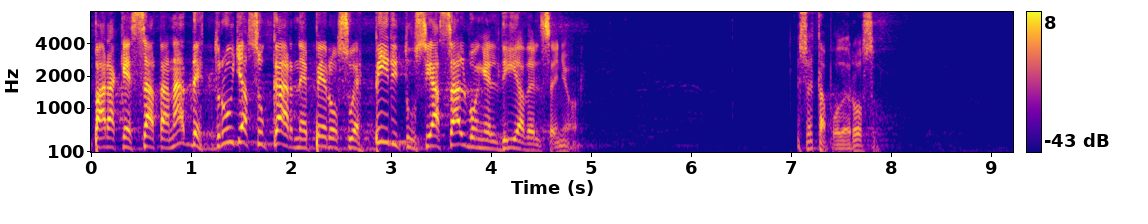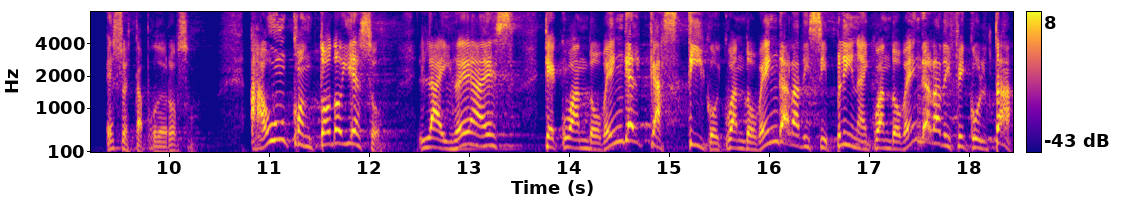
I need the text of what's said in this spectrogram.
para que Satanás destruya su carne, pero su espíritu sea salvo en el día del Señor. Eso está poderoso. Eso está poderoso. Aún con todo y eso, la idea es que cuando venga el castigo y cuando venga la disciplina y cuando venga la dificultad,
